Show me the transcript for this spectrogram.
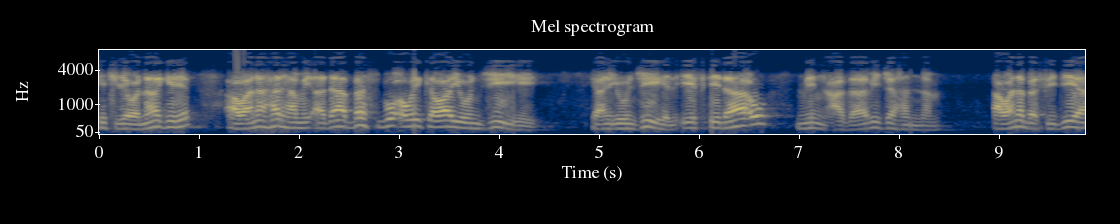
هیچ لێوە ناگیرێت ئەوانە هەر هەمووی ئەدا بەس بۆ ئەوەی کەوا یونجیه يعني ينجيه الافتداء من عذاب جهنم. ئەوانە بەفیدیە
